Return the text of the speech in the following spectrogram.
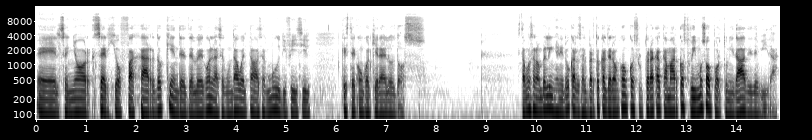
el señor Sergio Fajardo, quien desde luego en la segunda vuelta va a ser muy difícil que esté con cualquiera de los dos. Estamos a nombre del ingeniero Carlos Alberto Calderón con Constructora Calcamar. Construimos oportunidades de vida.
